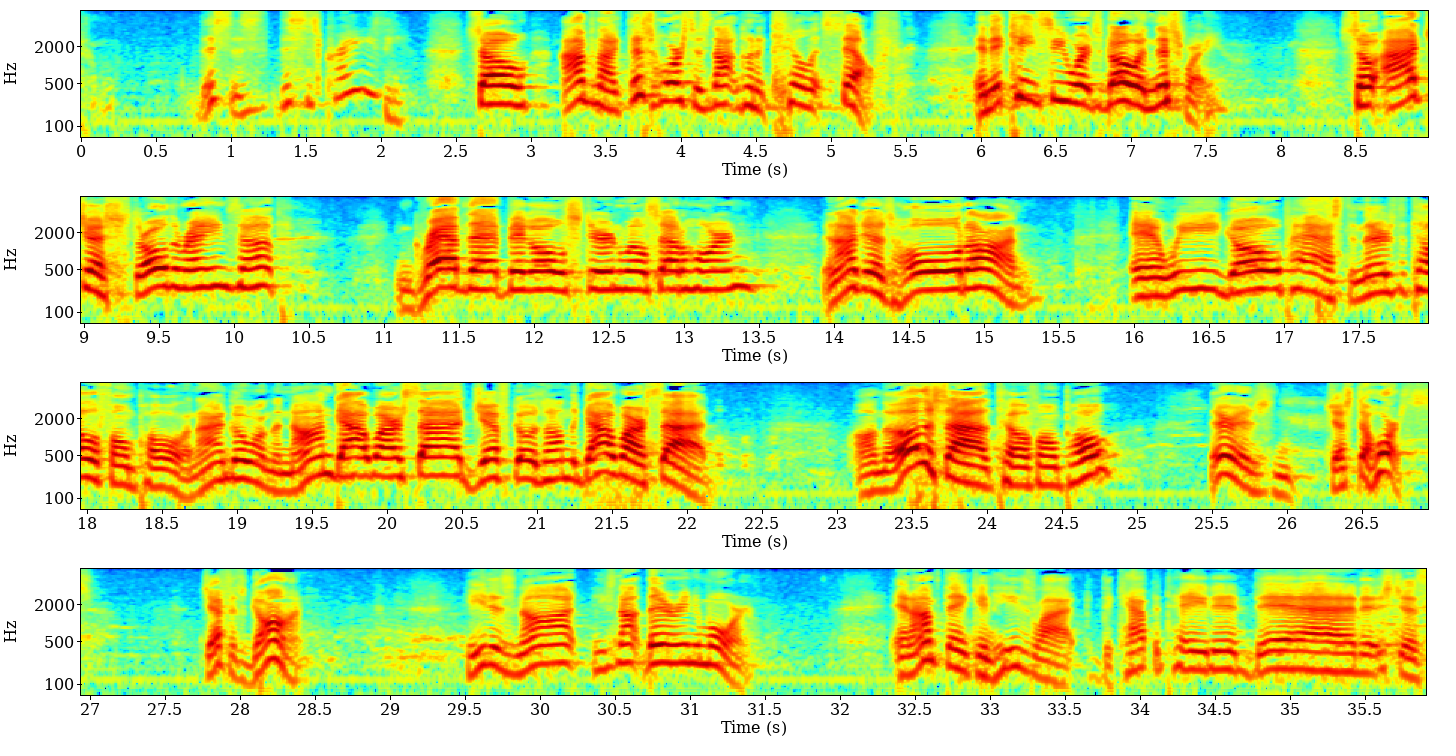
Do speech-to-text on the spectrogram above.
this is this is crazy. So I'm like, this horse is not going to kill itself, and it can't see where it's going this way. So I just throw the reins up and grab that big old steering wheel saddle horn, and I just hold on and we go past, and there's the telephone pole, and I go on the non guy wire side, Jeff goes on the guy wire side. On the other side of the telephone pole, there is just a horse. Jeff is gone. He does not, he's not there anymore. And I'm thinking he's like decapitated, dead. It's just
